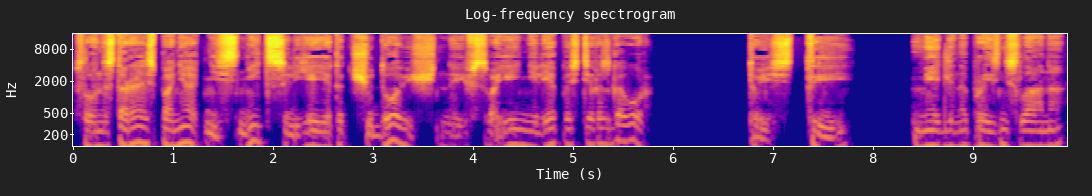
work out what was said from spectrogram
словно стараясь понять, не снится ли ей этот чудовищный в своей нелепости разговор. — То есть ты, — медленно произнесла она,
